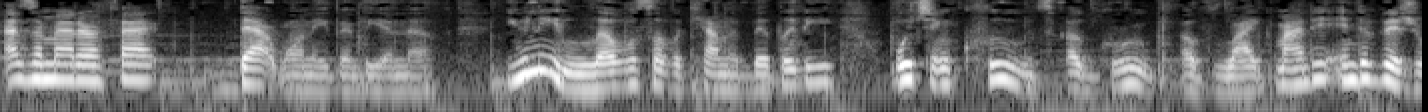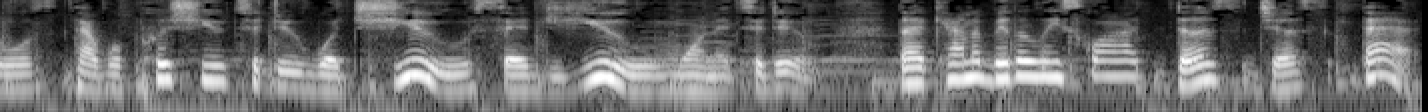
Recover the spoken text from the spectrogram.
As a matter of fact, that won't even be enough. You need levels of accountability, which includes a group of like-minded individuals that will push you to do what you said you wanted to do. The Accountability Squad does just that.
